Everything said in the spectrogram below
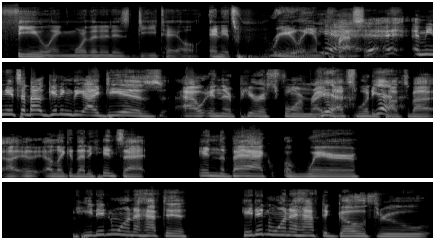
feeling more than it is detail. And it's really impressive. Yeah, I, mean, it's about getting the ideas out in their purest form, right? Yeah, That's what he yeah. talks about. I, I like that he hints at in the back of where he didn't want to have to. He didn't want to have to go through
